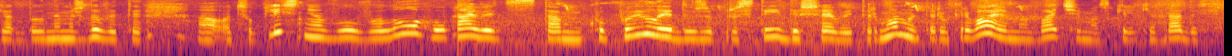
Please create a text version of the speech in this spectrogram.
якби унеможливити е, оцю плісняву, вологу. Навіть там купили дуже простий дешевий термометр. Вкриваємо, бачимо скільки градусів.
